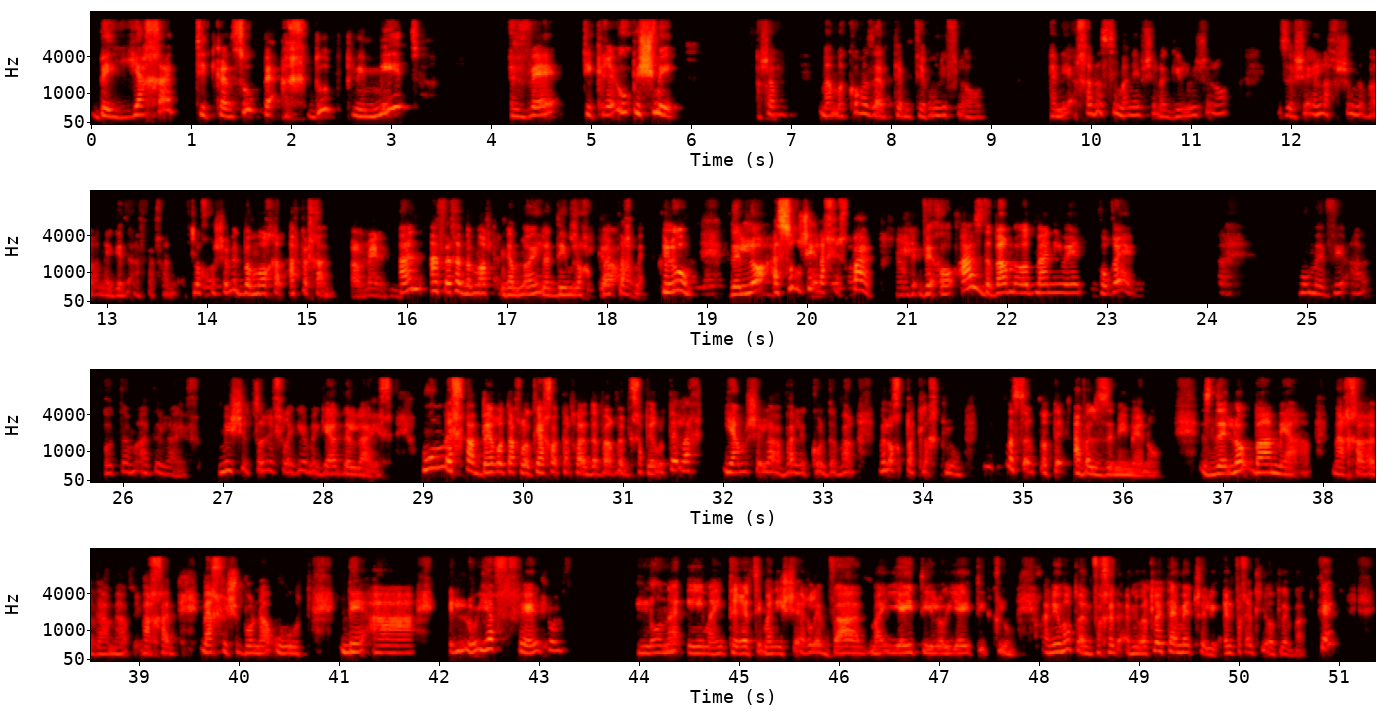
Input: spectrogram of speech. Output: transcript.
ביחד, תתכנסו באחדות פנימית, ותקראו בשמי. עכשיו, מהמקום הזה אתם תראו נפלאות. אני, אחד הסימנים של הגילוי שלו, זה שאין לך שום דבר נגד אף אחד. את לא חושבת במוח על אף אחד. אמן. אין אף אחד במוח, גם לא ילדים, לא אכפת לך, כלום. זה לא, אסור שיהיה לך אכפת. ואו אז דבר מאוד מעניין קורה. הוא מביא אותם עד אלייך. מי שצריך להגיע מגיע עד אלייך. הוא מחבר אותך, לוקח אותך לדבר ומחבר, נותן לך ים של אהבה לכל דבר, ולא אכפת לך כלום. מתמסרת נותן, אבל זה ממנו. זה לא בא מה, מהחרדה, מהפחד, מהחשבונאות, מה... לא יפה, לא, לא נעים, האינטרסים, אני אשאר לבד, מה יהיה איתי, לא יהיה איתי, כלום. אני אומרת לו, אני מפחדת, אני אומרת לו את האמת שלי, אני מפחדת להיות לבד. כן,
